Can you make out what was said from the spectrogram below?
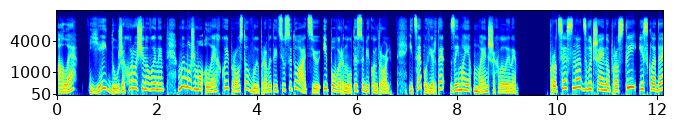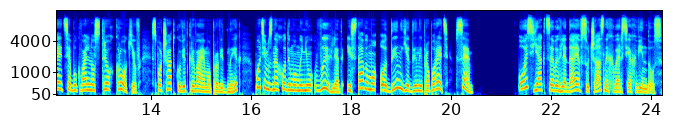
Але Є й дуже хороші новини. Ми можемо легко і просто виправити цю ситуацію і повернути собі контроль. І це, повірте, займає менше хвилини. Процес надзвичайно простий і складається буквально з трьох кроків. Спочатку відкриваємо провідник, потім знаходимо меню «Вигляд» і ставимо один єдиний прапорець. Все. Ось як це виглядає в сучасних версіях Windows.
